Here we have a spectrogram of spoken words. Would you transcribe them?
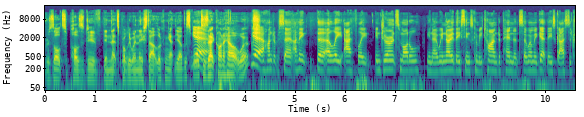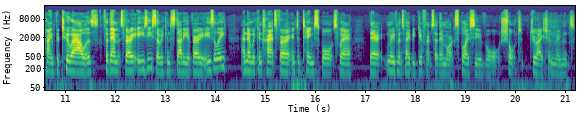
results are positive, then that's probably when they start looking at the other sports. Yeah. Is that kind of how it works? Yeah, hundred percent. I think the elite athlete endurance model. You know, we know these things can be time dependent. So when we get these guys to train for two hours, for them it's very easy. So we can study it very easily and then we can transfer it into team sports where their movements may be different, so they're more explosive or short duration movements.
